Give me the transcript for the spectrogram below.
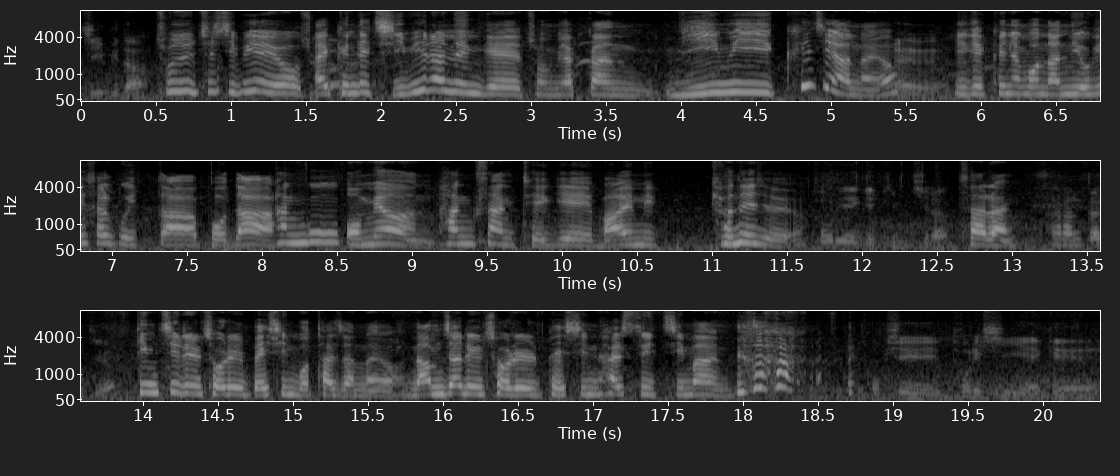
집이다. 저는 제 집이에요. 아니 근데 집이라는 게 좀 약간 의미 크지 않아요? 네, 이게 그냥 어, 난 여기 살고 있다 보다 한국 오면 항상 되게 마음이 편해져요. 토리에게 김치랑 사랑. 사랑까지요? 김치를 저를 배신 못 하잖아요. 남자를 저를 배신할 수 있지만 혹시 토리 씨에게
